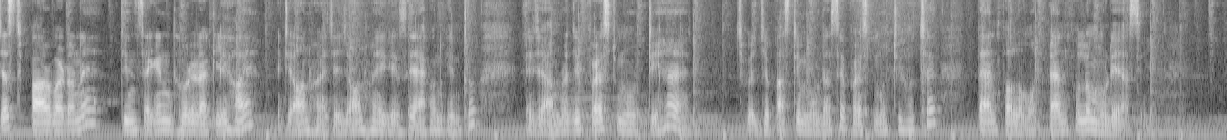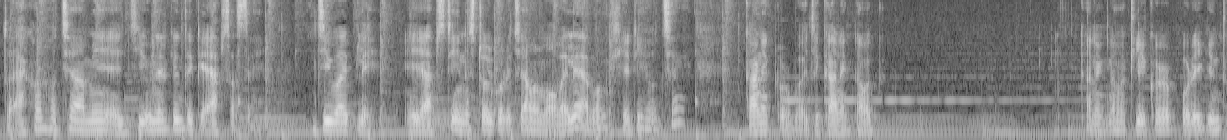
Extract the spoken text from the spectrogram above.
জাস্ট পাওয়ার বাটনে তিন সেকেন্ড ধরে রাখলেই হয়, এটি অন হয়ে যায়। যে অন হয়ে গেছে, এখন কিন্তু এই যে আমরা যে ফার্স্ট মুডটি হ্যাঁ? যে পাঁচটি মুড আছে ফার্স্ট মুডটি হচ্ছে pan follow mode, pan follow মুডে আছি। তো এখন হচ্ছে আমি জিওনের কিন্তু একটি অ্যাপস আছে, জিওয়াই প্লে। এই অ্যাপসটি ইনস্টল করেছি আমার মোবাইলে এবং সেটি হচ্ছে কানেক্ট করব। এই যে কানেক্ট নামক কানেক্ট নামে ক্লিক করার পরেই কিন্তু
